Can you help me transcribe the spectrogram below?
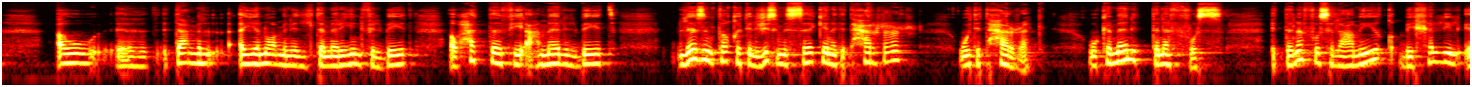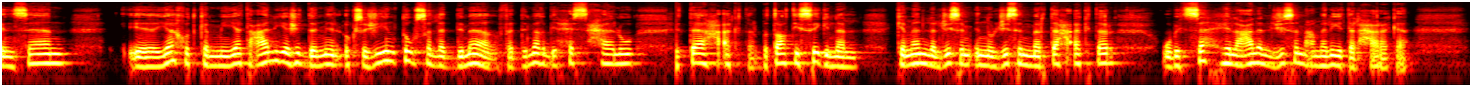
أو آه، تعمل أي نوع من التمارين في البيت أو حتى في أعمال البيت لازم طاقة الجسم الساكنة تتحرر وتتحرك. وكمان التنفس. التنفس العميق بيخلي الإنسان ياخد كميات عالية جدا من الأكسجين توصل للدماغ فالدماغ بيحس حاله مرتاح أكتر بتعطي سيجنال كمان للجسم إنه الجسم مرتاح أكتر وبتسهل على الجسم عملية الحركة.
